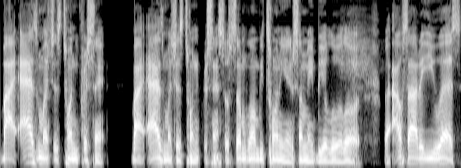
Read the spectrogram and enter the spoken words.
by as much as 20%, by as much as 20%. So some going to be 20 and some may be a little lower. But outside of the US,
